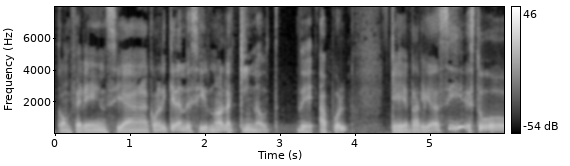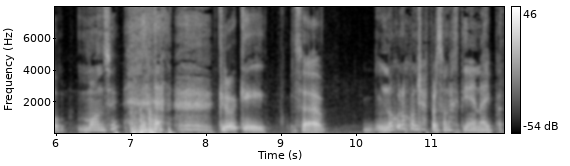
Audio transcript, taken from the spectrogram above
conferencia, como le quieran decir, ¿no? La keynote de Apple, que en realidad sí estuvo Monse. Creo que, o sea, no conozco muchas personas que tienen iPad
